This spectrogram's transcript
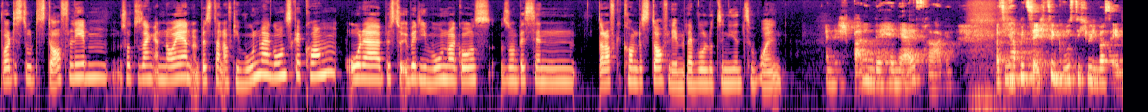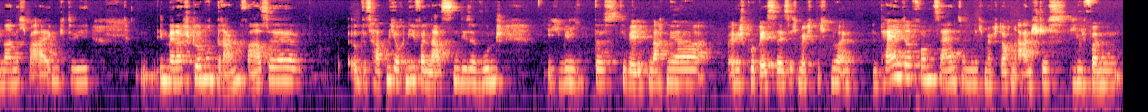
Wolltest du das Dorfleben sozusagen erneuern und bist dann auf die Wohnwaggons gekommen? Oder bist du über die Wohnwaggons so ein bisschen darauf gekommen, das Dorfleben revolutionieren zu wollen? Eine spannende Henne-Ei-Frage. Also ich habe mit 16 gewusst, ich will was ändern. Ich war irgendwie in meiner Sturm- und Drangphase und es hat mich auch nie verlassen, dieser Wunsch, ich will, dass die Welt nach mir eine Spur besser ist. Ich möchte nicht nur ein, ein Teil davon sein, sondern ich möchte auch einen Anstoß liefern,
